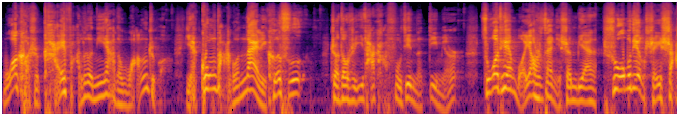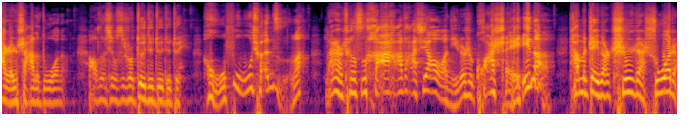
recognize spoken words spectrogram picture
我可是凯法勒尼亚的王者，也攻打过奈里克斯，这都是伊塔卡附近的地名。昨天我要是在你身边，说不定谁杀人杀的多呢。奥德修斯说：“对对对对对，虎父无犬子嘛。”莱尔特斯哈哈大笑啊，你这是夸谁呢？他们这边吃着说着。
